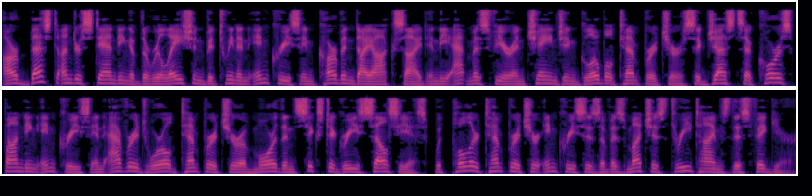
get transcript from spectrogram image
Our best understanding of the relation between an increase in carbon dioxide in the atmosphere and change in global temperature suggests a corresponding increase in average world temperature of more than 6 degrees Celsius, with polar temperature increases of as much as three times this figure.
